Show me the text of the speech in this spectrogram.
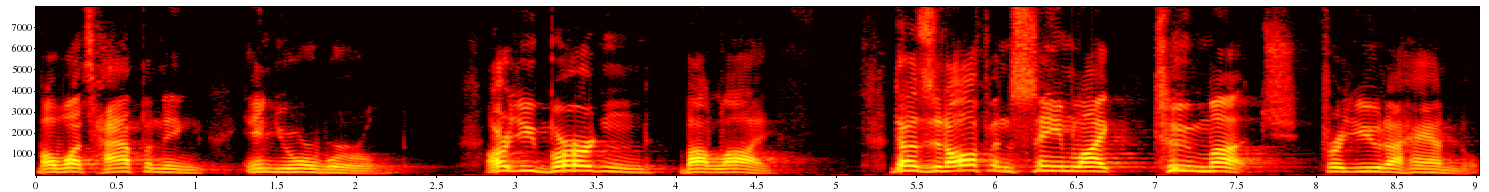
by what's happening in your world? Are you burdened by life? Does it often seem like too much for you to handle?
